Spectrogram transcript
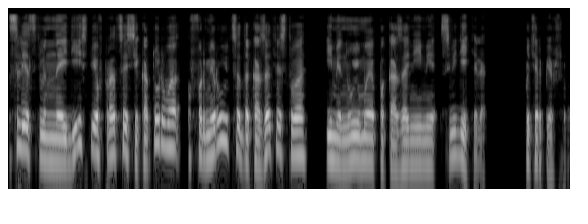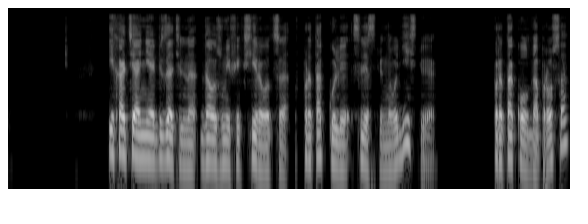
следственное действие, в процессе которого формируется доказательство, именуемое показаниями свидетеля, потерпевшего. И хотя они обязательно должны фиксироваться в протоколе следственного действия, протокол допроса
